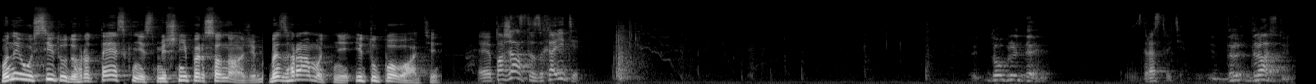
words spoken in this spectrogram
Вони усі тут гротескні, смішні персонажі, безграмотні і туповаті. Э, пожалуйста, заходите. Добрий день. Здравствуйте. Здравствуйте.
